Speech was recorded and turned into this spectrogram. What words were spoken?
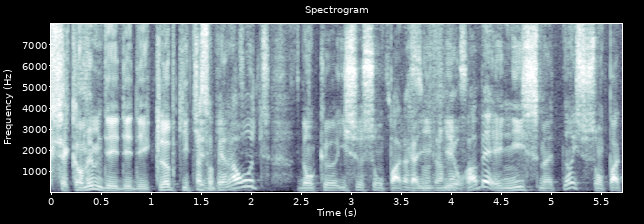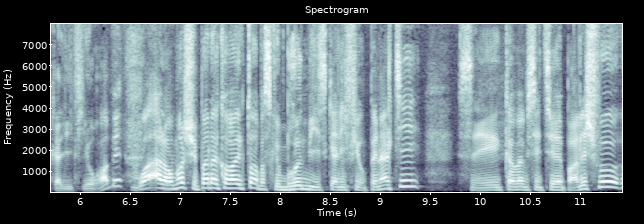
C'est quand même des, des- des clubs qui tiennent bien la route. Donc, euh, ils ne se sont pas qualifiés au rabais. Et Nice, maintenant, ils ne se sont pas qualifiés au rabais. Ouais, alors moi je suis pas d'accord avec toi parce que Brøndby se qualifie au penalty, c'est quand même c'est tiré par les cheveux.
